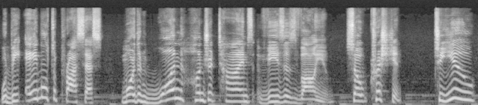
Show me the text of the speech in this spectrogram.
would be able to process more than 100 times Visa's volume. So, Christian, to you,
